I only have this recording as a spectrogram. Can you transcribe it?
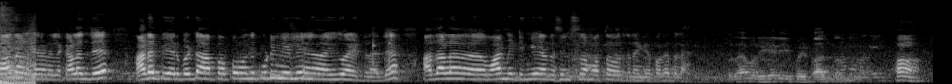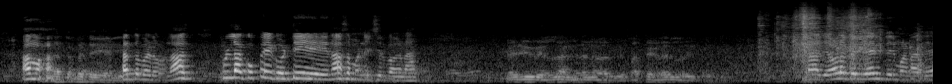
பாதாள சாக்கடையில் கலந்து அடைப்பு ஏற்பட்டு அப்பப்போ வந்து குடிநீர்லையும் இதுவாயிடுது அது அதால வாமிட்டிங்கு அந்த சென்ஸ்லாம் மொத்தம் வருது இங்கே பக்கத்தில். ஆ ஆமாம் போயிடும் நான் ஃபுல்லாக குப்பையை கொட்டி நாசம் பண்ணி வச்சிருப்பாங்கண்ணா. அது எவ்வளோ பெரிய ஏரி தெரியுமாண்ணா அது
